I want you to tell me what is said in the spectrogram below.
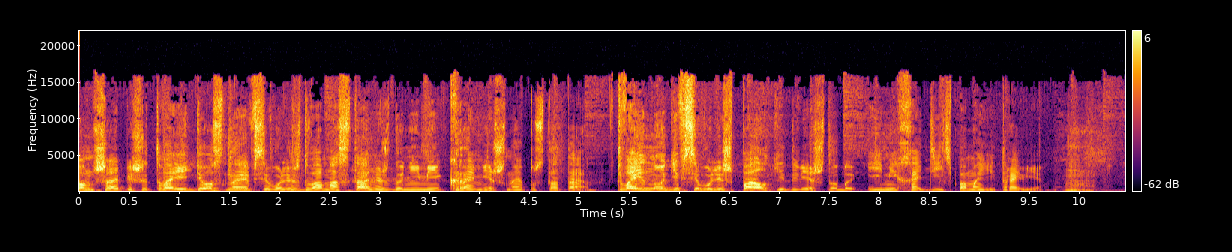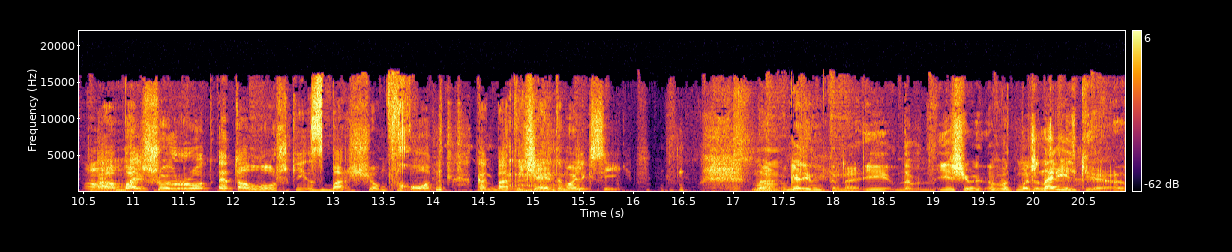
Антон Ша пишет, твои десны всего лишь два моста, между ними кромешная пустота. Твои ноги всего лишь палки две, чтобы ими ходить по моей траве. А большой рот — это ложки с борщом в ход, как бы отвечает ему Алексей. Да, Галина Викторовна, и еще, вот мы же на рильке э,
